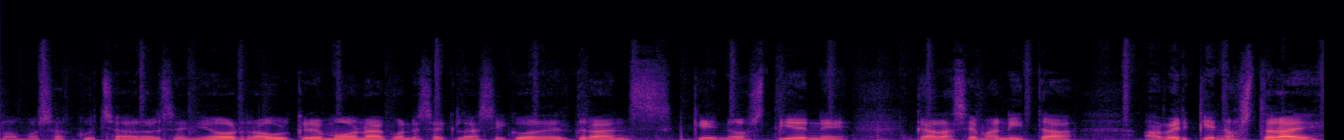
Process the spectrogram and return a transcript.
vamos a escuchar al señor Raúl Cremona con ese clásico del trans que nos tiene cada semanita a ver qué nos trae,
